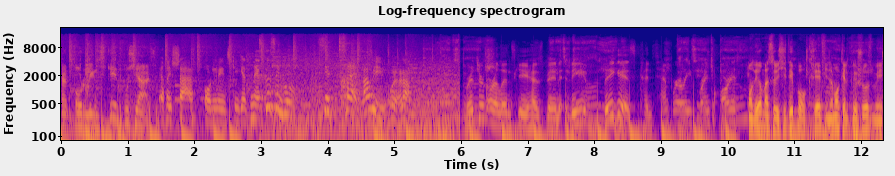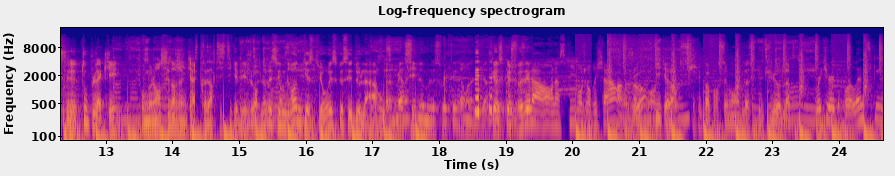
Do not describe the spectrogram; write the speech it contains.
Richard Orlinski. Est-ce que c'est bon? C'est très. Ah oui, oh là là. Richard Orlinski has been the biggest contemporary French artist D'ailleurs, on m'a sollicité pour créer finalement quelque chose, mais c'est de tout plaquer pour me lancer dans une carrière très artistique. Il y a des joueurs. Non mais c'est une grande question, est-ce que c'est de l'art ou... Merci de me le souhaiter. dans mon ce que je faisais. Richard Orlinski, bonjour Richard. Bonjour. Alors, c'était pas forcément de la sculpture, de la. Richard Orlinski.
